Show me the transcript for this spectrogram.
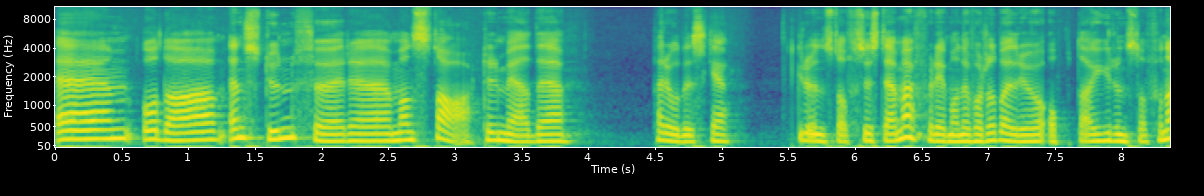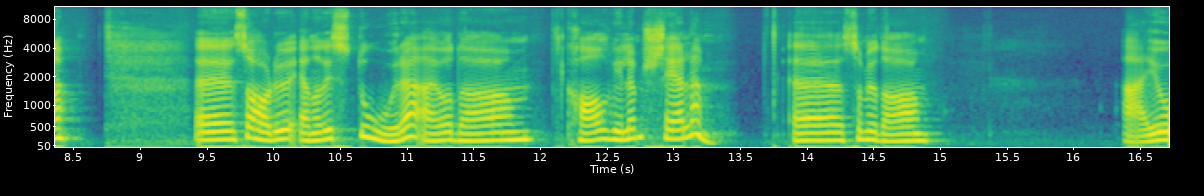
eh, Og da, en stund før man starter med det periodiske grunnstoffsystemet, fordi man jo fortsatt bare driver og oppdager grunnstoffene, eh, så har du en av de store, er jo da Carl Wilhelm Scheele, eh, som jo da er jo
